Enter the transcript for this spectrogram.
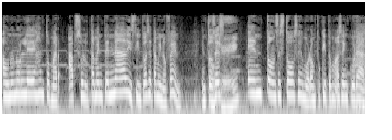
a uno no le dejan tomar absolutamente nada distinto a acetaminofén. Entonces, entonces todo se demora un poquito más en curar.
